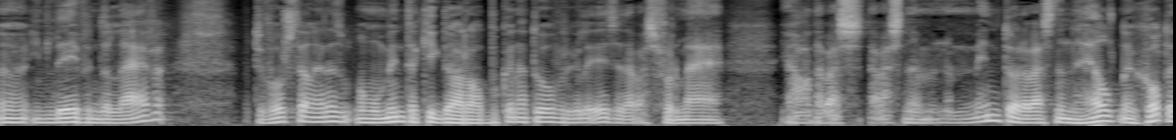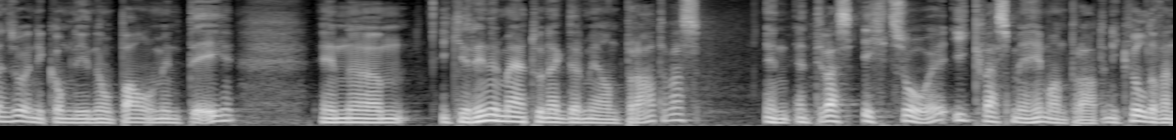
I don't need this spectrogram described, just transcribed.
uh, in levende lijven. Moet je voorstellen, op het moment dat ik daar al boeken had over gelezen, dat was voor mij ja, dat was, dat was een, mentor, dat was een held, een god en zo. En ik kom die op een bepaald moment tegen. En um, ik herinner mij toen ik daarmee aan het praten was, en, en het was echt zo, hè, ik was met hem aan het praten. Ik wilde van,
